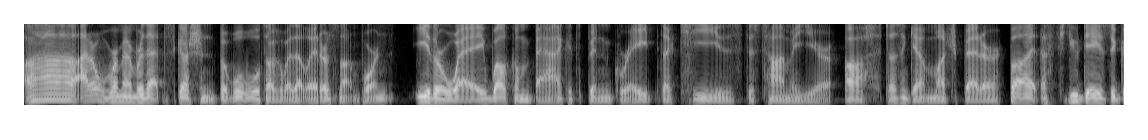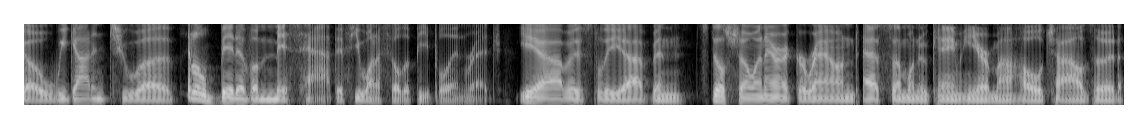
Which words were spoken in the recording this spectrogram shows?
Uh, I don't remember that discussion, but we'll we'll talk about that later. It's not important. Either way, welcome back. It's been great. The keys this time of year, oh, it doesn't get much better. But a few days ago, we got into a little bit of a mishap. If you want to fill the people in, Reg. Yeah, obviously I've been still showing Eric around as someone who came here my whole childhood.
